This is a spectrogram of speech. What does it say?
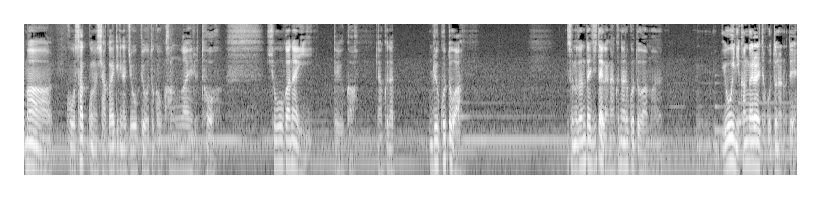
まあこう昨今の社会的な状況とかを考えるとしょうがないというかなくなることはその団体自体がなくなることはまあ容易に考えられたことなので。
